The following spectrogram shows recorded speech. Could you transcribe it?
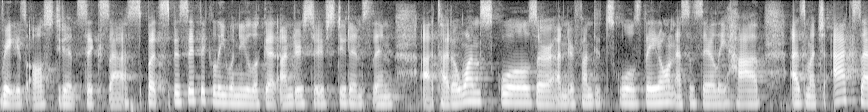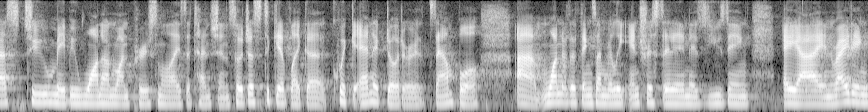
raise all student success. But specifically, when you look at underserved students in uh, Title I schools or underfunded schools, they don't necessarily have as much access to maybe one-on-one personalized attention. So just to give like a quick anecdote or example, um, one of the things I'm really interested in is using AI in writing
